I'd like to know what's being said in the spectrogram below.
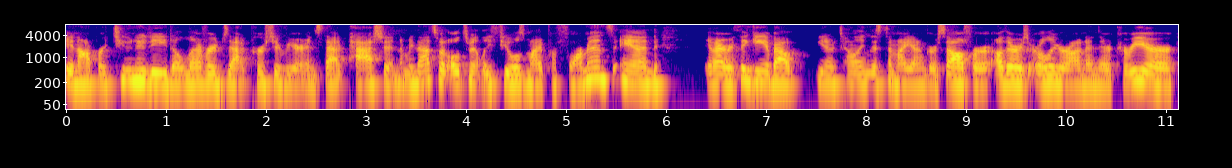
an opportunity to leverage that perseverance, that passion. I mean, that's what ultimately fuels my performance. And if I were thinking about, you know, telling this to my younger self or others earlier on in their career,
